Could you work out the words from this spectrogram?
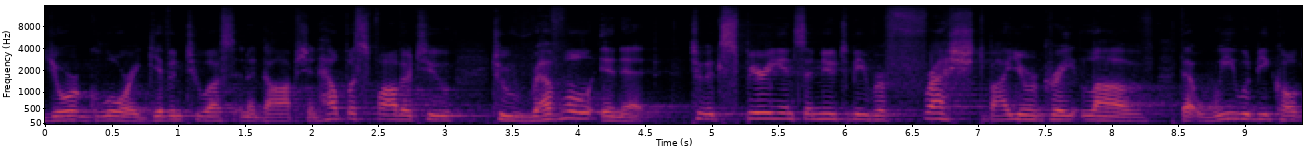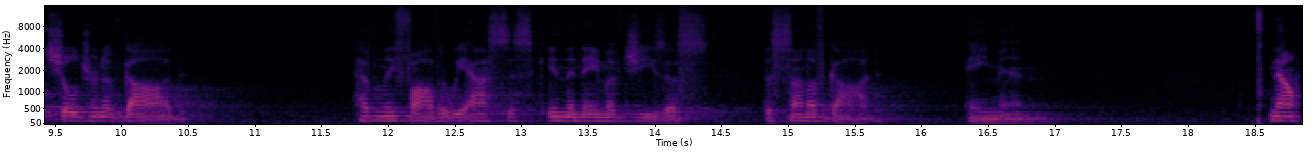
your glory given to us in adoption. Help us, Father, to, to revel in it, to experience anew, to be refreshed by your great love, that we would be called children of God. Heavenly Father, we ask this in the name of Jesus, the Son of God. Amen. Now,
